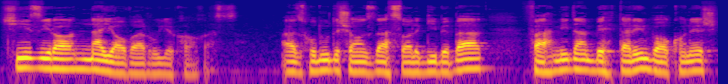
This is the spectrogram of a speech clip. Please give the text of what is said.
چیزی را نیاور روی کاغذ. از حدود شانزده سالگی به بعد فهمیدم بهترین واکنش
